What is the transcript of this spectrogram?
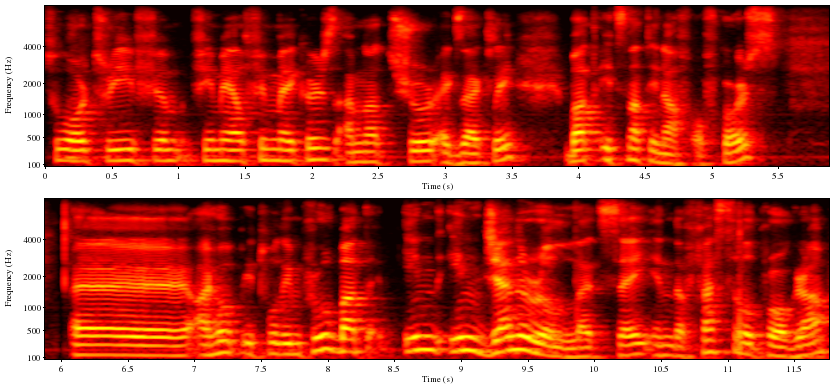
two or three film, female filmmakers. I'm not sure exactly, but it's not enough, of course. Uh, I hope it will improve. But in in general, let's say in the festival program,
